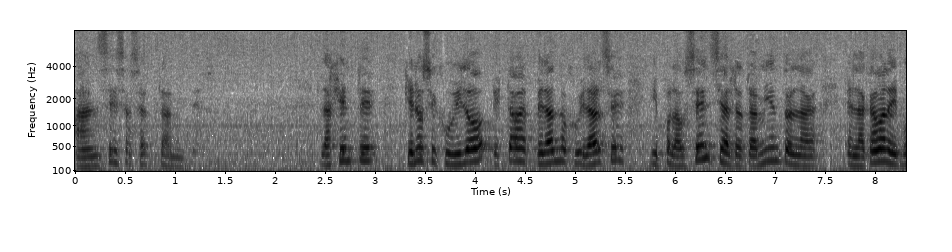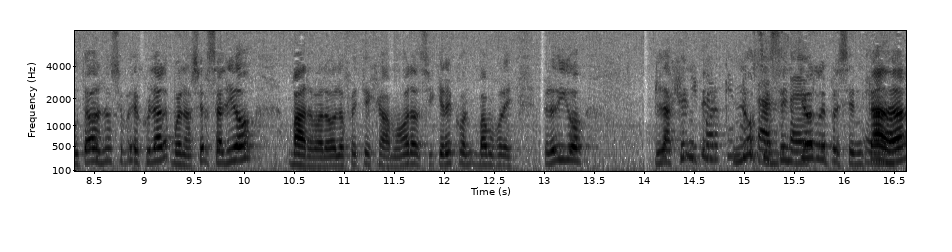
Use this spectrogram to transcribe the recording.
a ANSES a hacer trámites. La gente que no se jubiló estaba esperando jubilarse y por la ausencia del tratamiento en la, en la Cámara de Diputados no se puede jubilar. Bueno, ayer salió, bárbaro, lo festejamos. Ahora si querés vamos por ahí. Pero digo, la gente no, se sintió representada.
